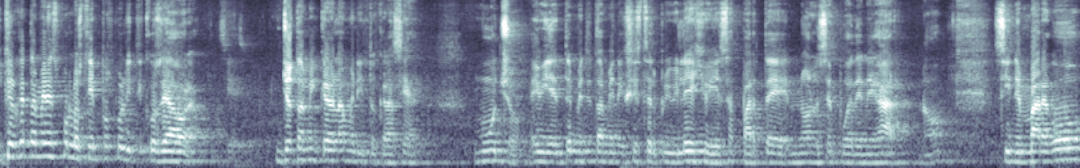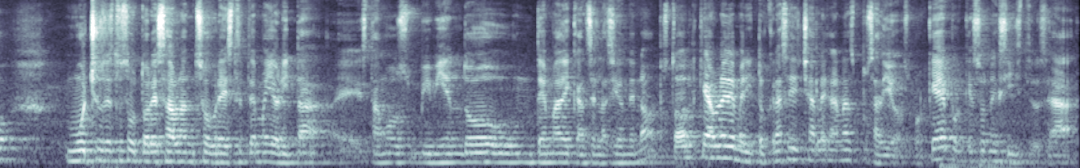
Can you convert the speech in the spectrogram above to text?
Y creo que también es por los tiempos políticos de ahora. Yo también creo en la meritocracia mucho. Evidentemente también existe el privilegio y esa parte no se puede negar, ¿no? Sin embargo, muchos de estos autores hablan sobre este tema y ahorita eh, estamos viviendo un tema de cancelación de no, pues todo el que hable de meritocracia y echarle ganas, pues adiós. ¿Por qué? Porque eso no existe. O sea,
